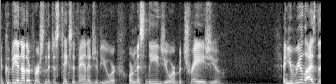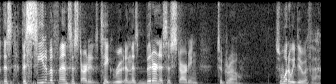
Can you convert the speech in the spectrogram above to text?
It could be another person that just takes advantage of you or, or misleads you or betrays you. And you realize that this, this seed of offense has started to take root and this bitterness is starting to grow. So, what do we do with that?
